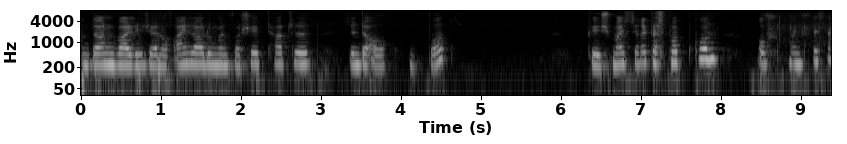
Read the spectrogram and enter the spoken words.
Und dann, weil ich ja noch Einladungen verschickt hatte, sind da auch Bots. Okay, ich schmeiß direkt das Popcorn auf meine Schwester.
